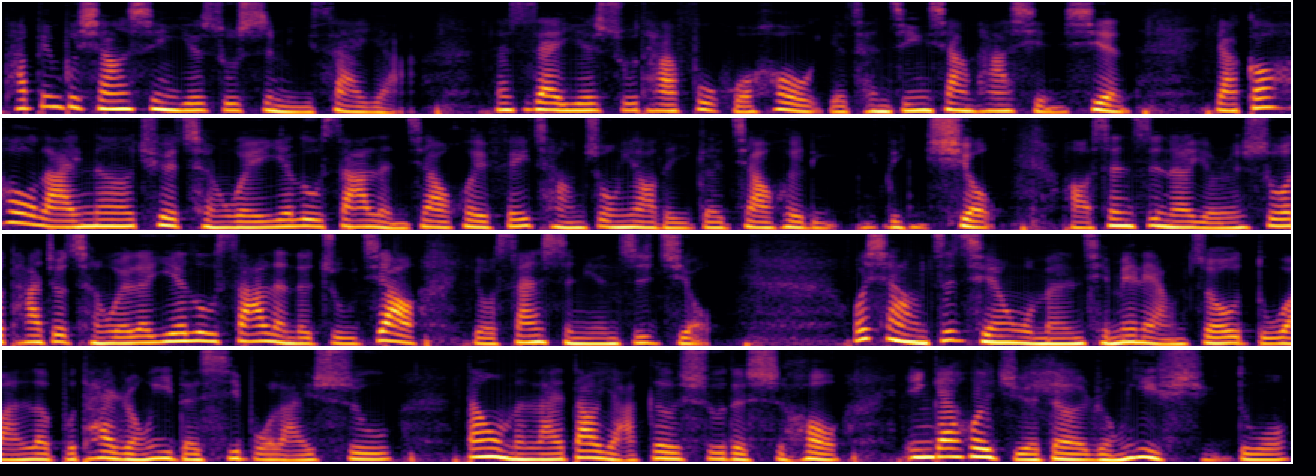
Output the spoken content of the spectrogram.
他并不相信耶稣是弥赛亚，但是在耶稣他复活后，也曾经向他显现。雅各后来呢，却成为耶路撒冷教会非常重要的一个教会领领袖。好，甚至呢，有人说他就成为了耶路撒冷的主教，有三十年之久。我想之前我们前面两周读完了不太容易的希伯来书，当我们来到雅各书的时候，应该会觉得容易许多。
